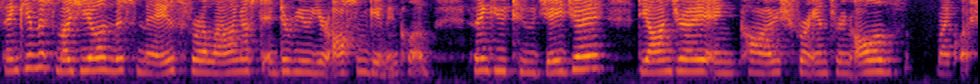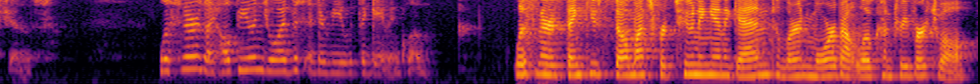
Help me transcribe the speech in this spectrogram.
Thank you, Miss Maggio and Miss Mays, for allowing us to interview your awesome gaming club. Thank you to JJ, DeAndre, and Kaj for answering all of my questions. Listeners, I hope you enjoyed this interview with the gaming club. Listeners, thank you so much for tuning in again to learn more about Low Country Virtual.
